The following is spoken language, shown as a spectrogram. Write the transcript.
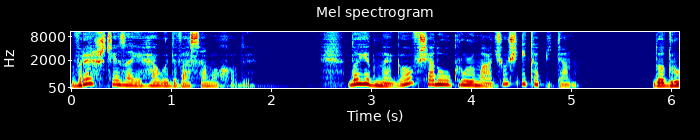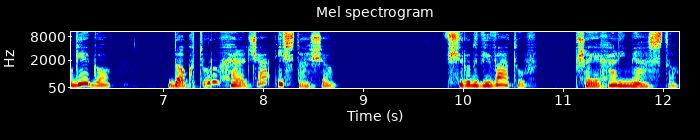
Wreszcie zajechały dwa samochody. Do jednego wsiadł król Maciuś i kapitan. Do drugiego doktor, Helcia i Stasio. Wśród wiwatów przejechali miasto.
